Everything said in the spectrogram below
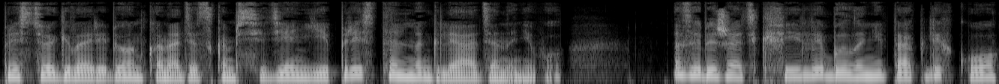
пристегивая ребенка на детском сиденье и пристально глядя на него. Забежать к Филли было не так легко,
